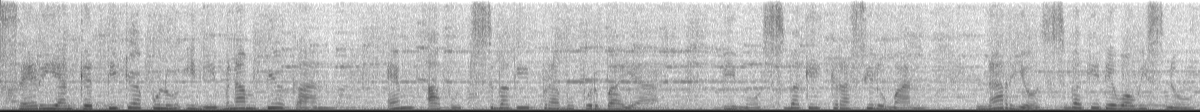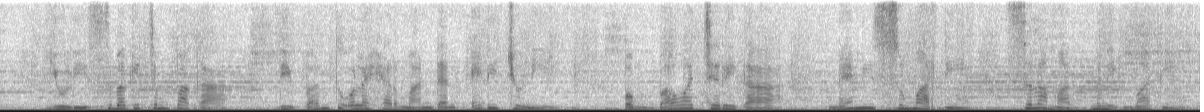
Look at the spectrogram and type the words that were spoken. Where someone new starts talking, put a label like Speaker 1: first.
Speaker 1: Seri yang ke-30 ini menampilkan M. Abud sebagai Prabu Purbaya, Bimo sebagai Kerasiluman, Naryo sebagai Dewa Wisnu, Yuli sebagai Cempaka, dibantu oleh Herman dan Edi Juni. Pembawa cerita Neni Sumardi. Selamat menikmati.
